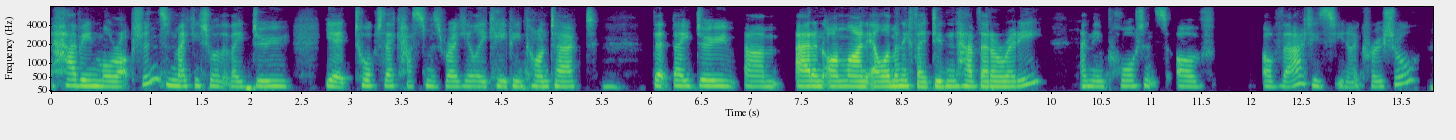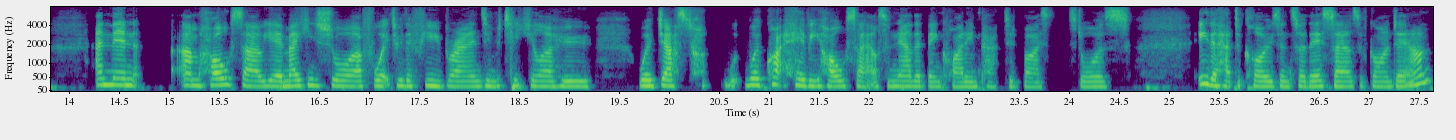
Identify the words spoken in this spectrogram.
having more options and making sure that they do yeah talk to their customers regularly keep in contact Mm. that they do um, add an online element if they didn't have that already and the importance of of that is you know crucial and then um, wholesale yeah making sure i've worked with a few brands in particular who were just were quite heavy wholesale so now they've been quite impacted by stores either had to close and so their sales have gone down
